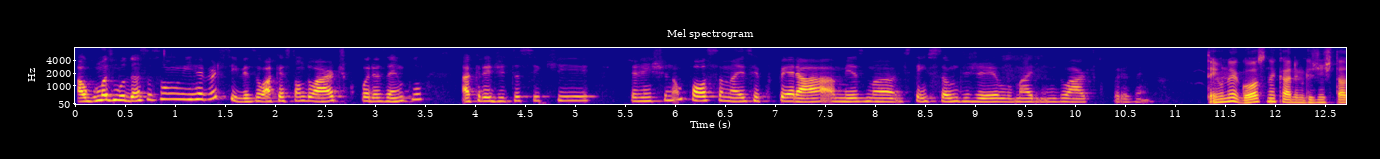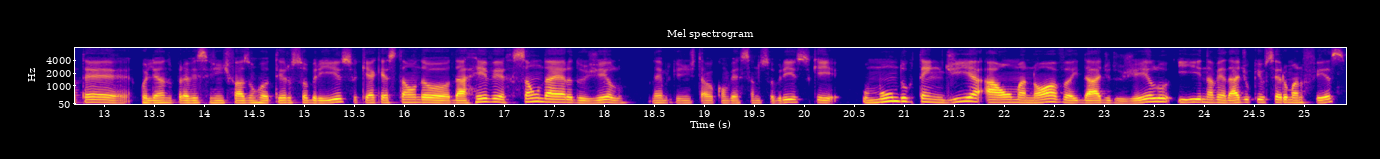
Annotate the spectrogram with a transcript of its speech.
Algumas mudanças são irreversíveis, a questão do Ártico, por exemplo, acredita-se que a gente não possa mais recuperar a mesma extensão de gelo marinho do Ártico, por exemplo. Tem um negócio, né, Karina, que a gente está até olhando para ver se a gente faz um roteiro sobre isso, que é a questão do, da reversão da era do gelo. Lembra que a gente estava conversando sobre isso? Que o mundo tendia a uma nova idade do gelo e, na verdade, o que o ser humano fez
